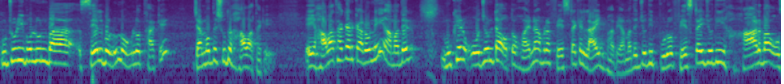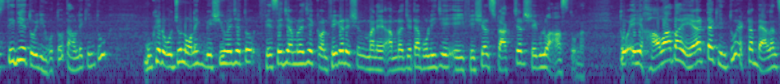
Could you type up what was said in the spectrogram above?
কুটুরি বলুন বা সেল বলুন, ওগুলো থাকে, যার মধ্যে শুধু হাওয়া থাকে। এই হাওয়া থাকার কারণেই আমাদের মুখের ওজনটা অত হয় না, আমরা ফেসটাকে লাইট ভাবে। আমাদের যদি পুরো ফেসটাই যদি হাড় বা অস্থি দিয়ে তৈরি হতো, তাহলে কিন্তু মুখের ওজন অনেক বেশি হয়ে যেত। ফেসে যে আমরা যে কনফিগারেশন মানে আমরা যেটা বলি যে এই ফেশিয়াল স্ট্রাকচার সেগুলো আসতো না। তো এই হাওয়া বা এয়ারটা কিন্তু একটা ব্যালেন্স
